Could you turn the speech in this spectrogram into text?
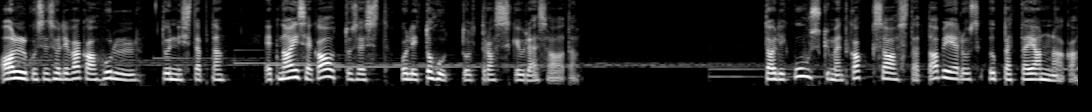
alguses oli väga hull, tunnistab ta, et naise kaotusest oli tohutult raske üle saada. ta oli kuuskümmend kaks aastat abielus õpetajannaga.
